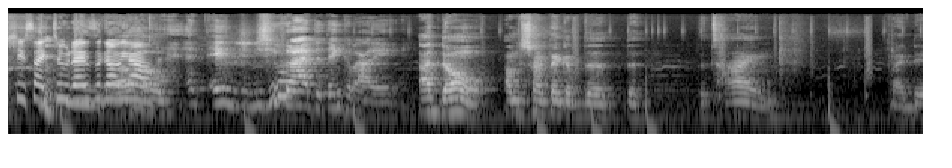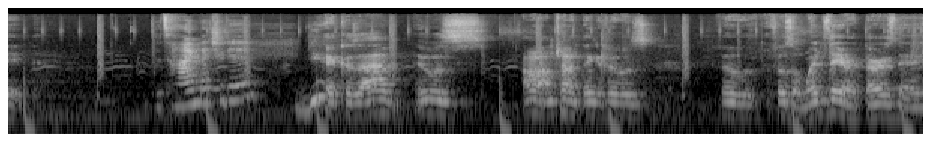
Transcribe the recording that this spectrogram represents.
Did she say two days ago, y'all? Um, It, it, you have to think about it. I don't. I'm just trying to think of the the, the time that I did. The time that you did? Yeah, cause I it was I don't know. I'm trying to think if it was if it was, if it was a Wednesday or a Thursday.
